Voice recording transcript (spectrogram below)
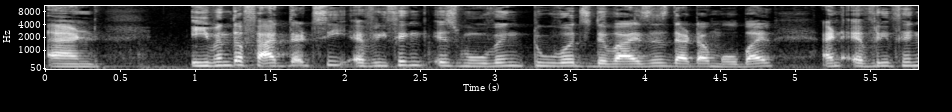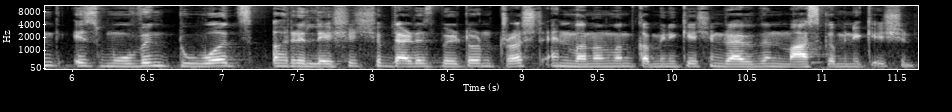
And even the fact that see everything is moving towards devices that are mobile and everything is moving towards a relationship that is built on trust and one-on-one communication rather than mass communication.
